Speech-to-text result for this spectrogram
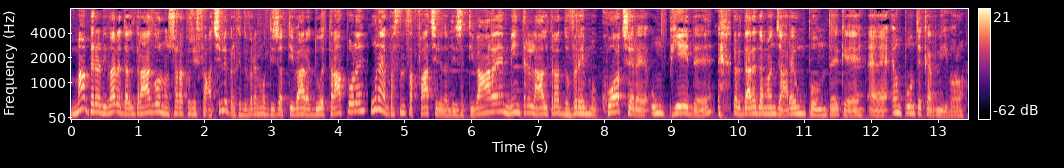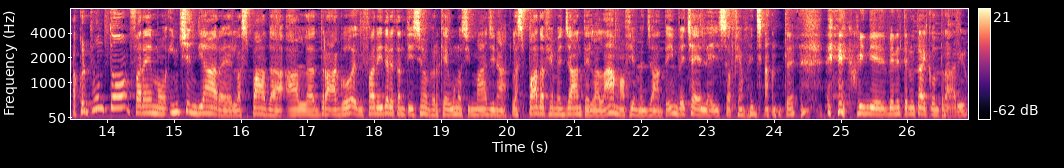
Ma per arrivare dal drago non sarà così facile perché dovremmo disattivare due trappole. Una è abbastanza facile da disattivare mentre l'altra dovremmo cuocere un piede per dare da mangiare un ponte ponte che eh, è un ponte carnivoro. A quel punto faremo incendiare la spada al drago e vi fa ridere tantissimo perché uno si immagina la spada fiammeggiante e la lama fiammeggiante, invece è l'elsa fiammeggiante e quindi viene tenuta al contrario.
